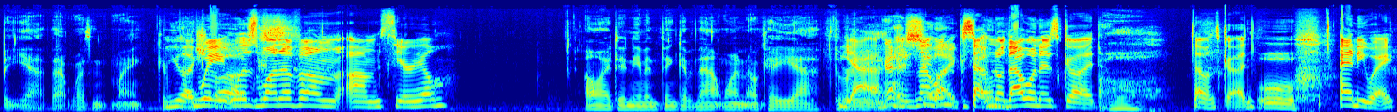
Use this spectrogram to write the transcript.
but yeah, that wasn't my confession. You like Wait, was one of them um, Serial? oh, I didn't even think of that one. Okay, yeah, three. Yeah, She isn't that one? likes That, no, that one is good. Oh, that one's good. Oof. Anyway,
